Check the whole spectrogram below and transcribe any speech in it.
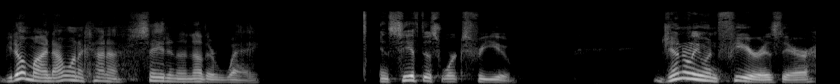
If you don't mind, I want to kind of say it in another way and see if this works for you. Generally, when fear is there,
